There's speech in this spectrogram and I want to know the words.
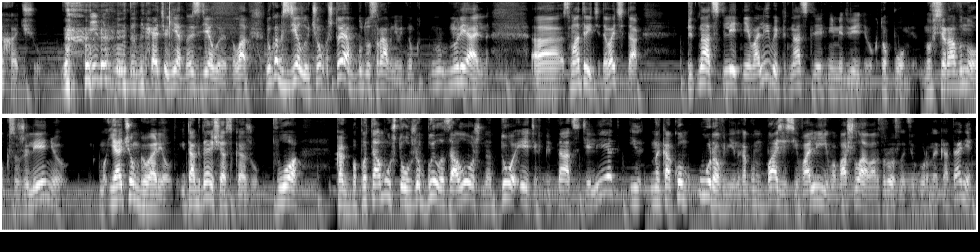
хочу. Я не буду. Не хочу. Нет, но сделаю это. Ладно. Ну как сделаю? Что я буду сравнивать? Ну, ну, ну реально. А, смотрите, давайте так. 15-летняя Валиева и 15-летняя Медведева, кто помнит. Но все равно, к сожалению, я о чем говорил, и тогда я сейчас скажу, по как бы потому, что уже было заложено до этих 15 лет, и на каком уровне, на каком базисе Валиева вошла во взрослое фигурное катание,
